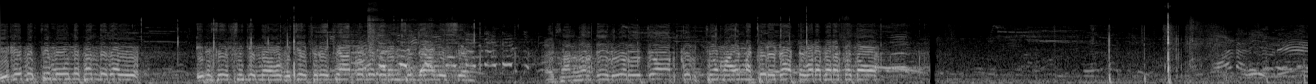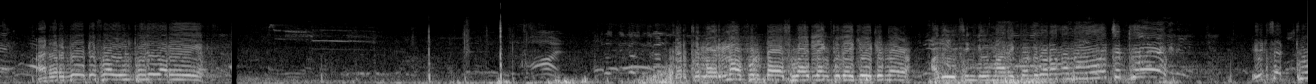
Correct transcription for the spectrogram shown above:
ഇരുപത്തിമൂന്ന് പന്തുകൾ ഇനി ശേഷിക്കുന്നു. വിജയത്തിലേക്ക് റൺസിന്റെ ആവശ്യം. കൃത്യമായി മറ്റൊരു ഡോട്ട് കൂടെ പിറക്കുന്നു. Delivery. കുറച്ച് മെറിലോ ഫുൾ ടോസ് വൈഡ് ലെങ്തിലേക്ക് വയ്ക്കുന്നു. അത് സിംഗിൾ മാറിക്കൊണ്ട് തുടങ്ങുന്നു. It's a two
